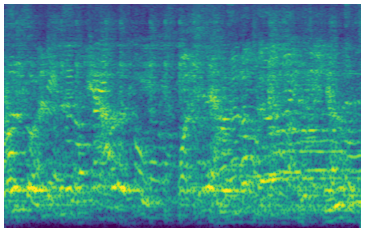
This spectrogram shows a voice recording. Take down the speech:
好的好的好的好的好的好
